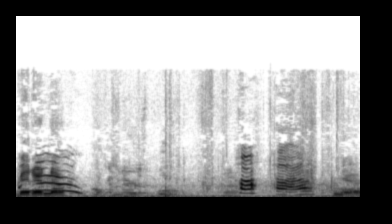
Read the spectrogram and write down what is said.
Better now. Ha ha. Yeah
